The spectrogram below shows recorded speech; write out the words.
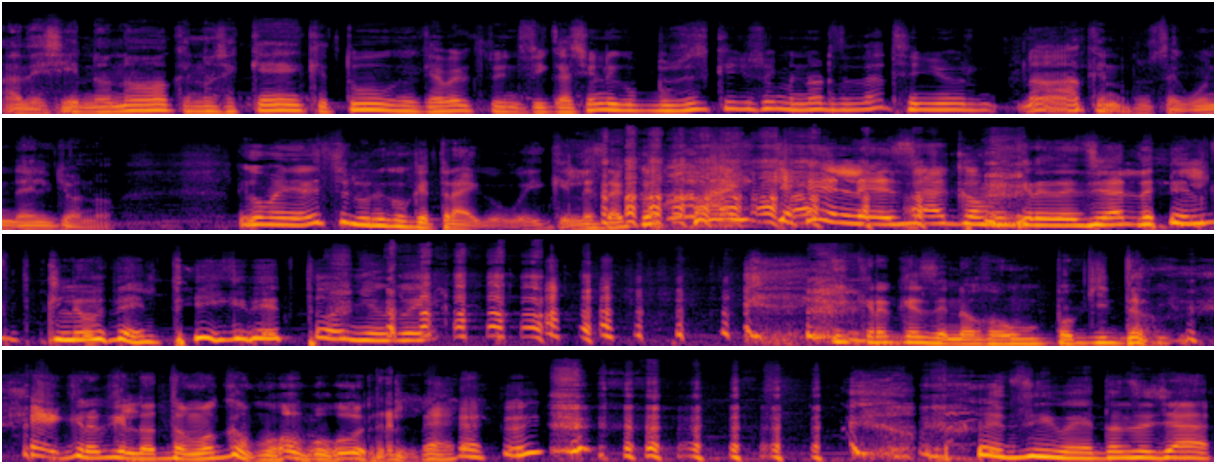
a decir, no, no, que no sé qué, que tú, que a ver tu identificación. Le digo, pues es que yo soy menor de edad, señor. No, que no, pues, según él yo no. Digo, mira, esto es lo único que traigo, güey, que le saco, ay, que le saco mi credencial del club del tigre, Toño, güey. Y creo que se enojó un poquito. Creo que lo tomó como burla. güey. Sí, güey, entonces ya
